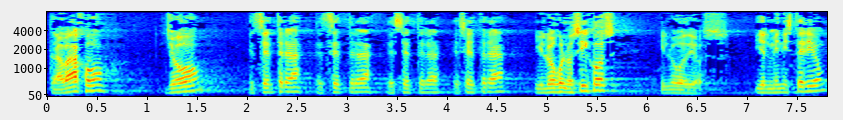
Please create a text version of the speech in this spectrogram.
Trabajo, yo, etcétera, etcétera, etcétera, etcétera, y luego los hijos y luego Dios. Y el ministerio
